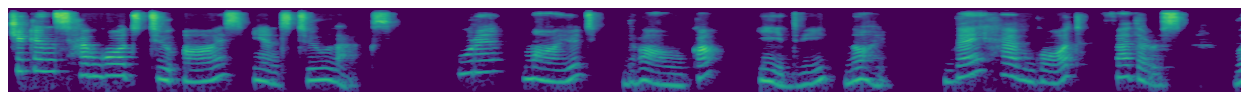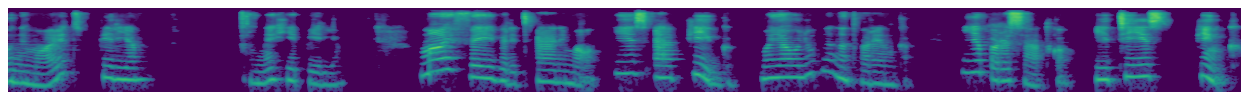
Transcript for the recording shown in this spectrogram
Chickens have got two eyes and two legs. Кури мають два ока і дві ноги. They have got feathers. Вони мають пір'я. У них є пір'я. My favorite animal is a pig. Моя улюблена тваринка є пересадко. It is pink.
